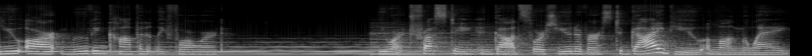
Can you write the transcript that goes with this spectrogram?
You are moving confidently forward. You are trusting in God's source universe to guide you along the way.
